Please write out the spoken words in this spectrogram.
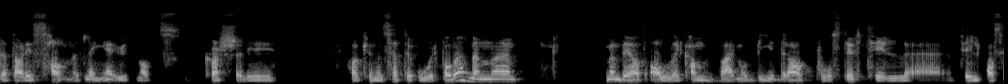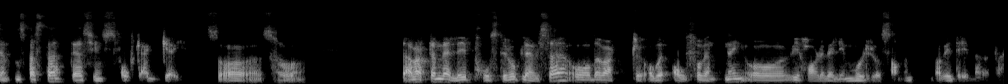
dette har de savnet lenge, uten at kanskje de har kunnet sette ord på det. Men, men det at alle kan være med å bidra positivt til, til pasientens beste, det syns folk er gøy. Så, så det har vært en veldig positiv opplevelse, og det har vært over all forventning. Og vi har det veldig moro sammen når vi driver med dette.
